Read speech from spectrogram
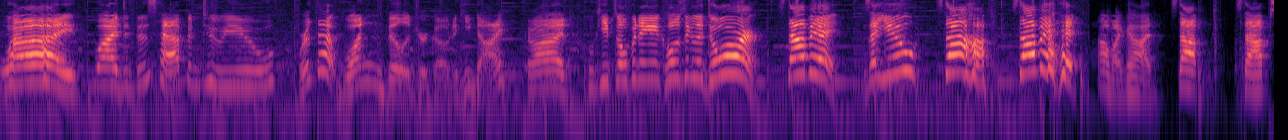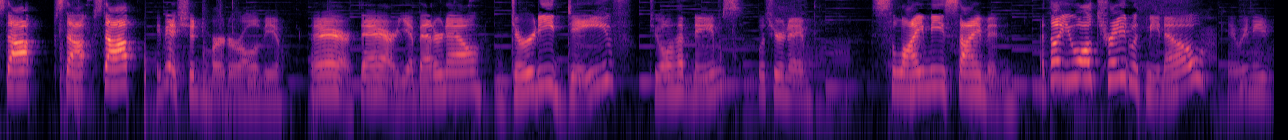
Why? Why did this happen to you? Where'd that one villager go? Did he die? God, who keeps opening and closing the door? Stop it! Is that you? Stop! Stop it! Oh my god. Stop. Stop, stop, stop, stop. Maybe I should murder all of you. There, there. You better now? Dirty Dave? Do you all have names? What's your name? Slimy Simon. I thought you all trade with me, no? Okay, we need...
